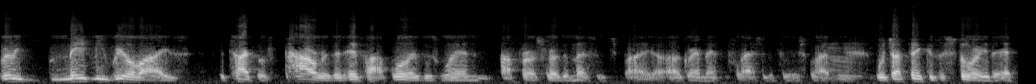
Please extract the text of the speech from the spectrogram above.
really made me realize the type of power that hip hop was is when I first heard the message by uh, Grandmaster Flash and the Furious Five, mm. which I think is a story that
